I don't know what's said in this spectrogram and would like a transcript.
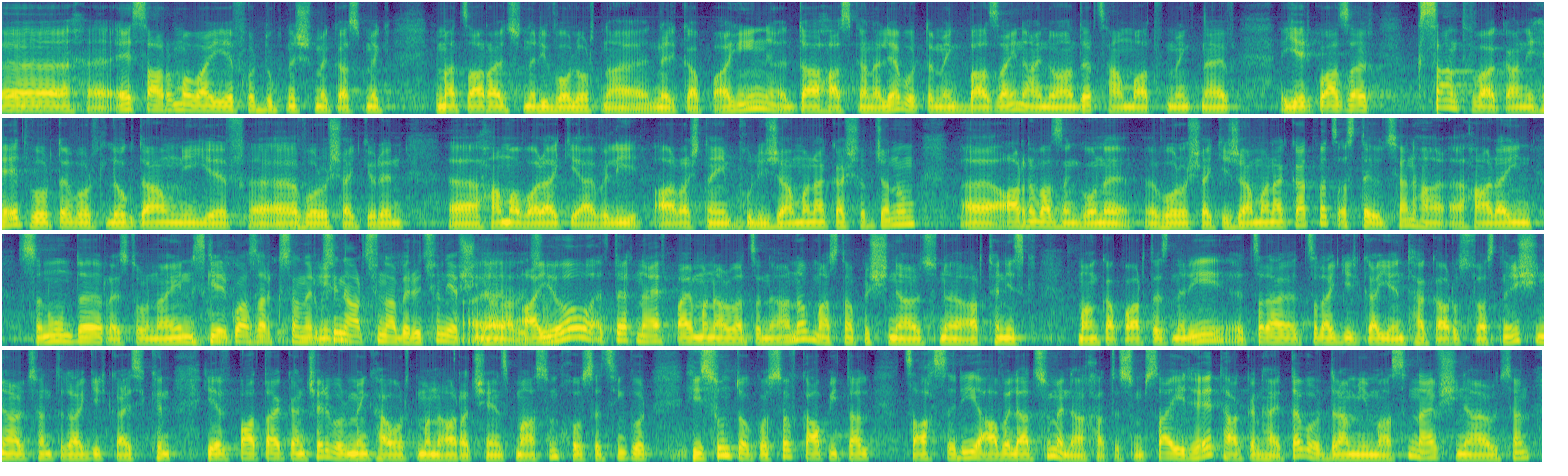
այս առումով այ երբ որ դուք նշում եք, ասում եք հիմա ծառայությունների ոլորտն ներկա պահին, դա հասկանալի է, որտեղ մենք բազային այնուհանդերձ համատվում ենք նաև 2020 թվականի հետ, որտեղ որ լոկդաունի եւ որոշակյորեն որոշակիորեն համավարակի ավելի առաջնային փուլի ժամանակաշրջանում առնվազն գոնե որոշակի ժամանակատված ըստ էության հարային սնունդը, ռեստորանային իսկ 2022-ին արդյունաբերություն եւ շինարարություն։ Այո, այդտեղ նաև պայմանավորված է նրանով, մասնապես շինարարությունը արդեն իսկ մանկապարտեզների ծրագիր կա ենթակառուցվածքների շինարարության ծրագիր կա, այսինքն եւ պատահական չէր, որ մենք հաղորդման առաջին մասում խոսեցինք, որ 50%-ով կապիտալ ծախսերի ավելացում է նախատեսում։ Սա իր հետ ակնհայտ է, որ դրա մի մասը նաեւ շինարարության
